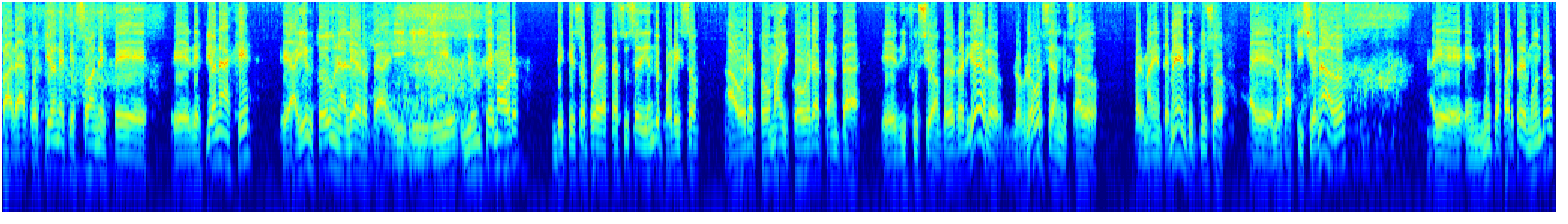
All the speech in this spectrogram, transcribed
para cuestiones que son este, eh, de espionaje, hay toda una alerta y, un temor de que eso pueda estar sucediendo y por eso ahora toma y cobra tanta eh, difusión. Pero en realidad los globos se han usado permanentemente, incluso los aficionados en muchas partes del mundo,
